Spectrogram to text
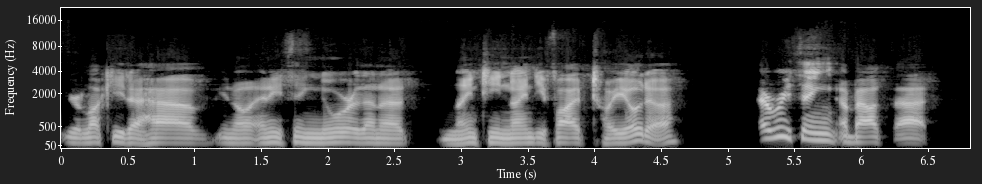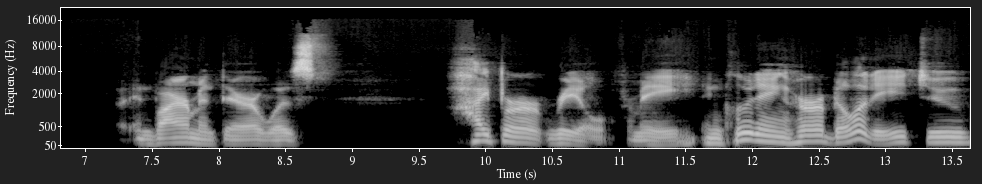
you're lucky to have, you know, anything newer than a 1995 Toyota. Everything about that environment there was hyper real for me, including her ability to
